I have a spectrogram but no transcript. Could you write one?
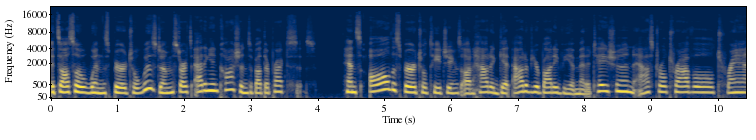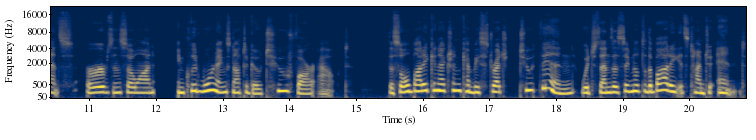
It's also when spiritual wisdom starts adding in cautions about their practices. Hence, all the spiritual teachings on how to get out of your body via meditation, astral travel, trance, herbs, and so on include warnings not to go too far out. The soul body connection can be stretched too thin, which sends a signal to the body it's time to end.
